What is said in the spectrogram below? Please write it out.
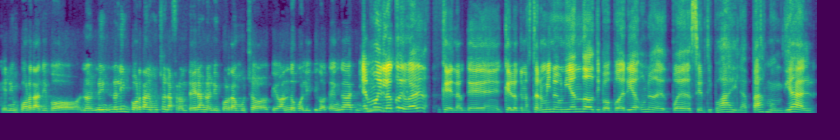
que no importa, tipo, no, no- no le importan mucho las fronteras, no le importa mucho qué bando político tengas. Ni, es muy loco igual que lo que, que lo que nos termina uniendo, tipo, podría, uno de- puede decir, tipo, ay, la paz mundial.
